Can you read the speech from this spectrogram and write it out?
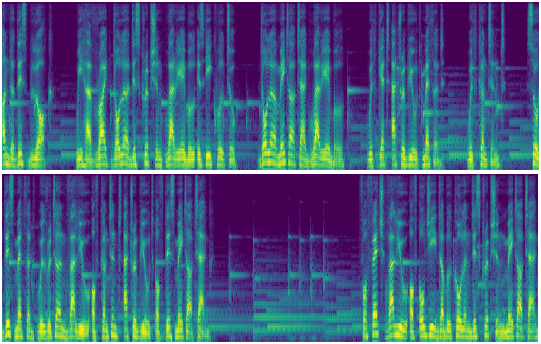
Under this block, we have write dollar $description variable is equal to dollar $meta tag variable with get attribute method with content So this method will return value of content attribute of this meta tag. For fetch value of OG double colon description meta tag,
